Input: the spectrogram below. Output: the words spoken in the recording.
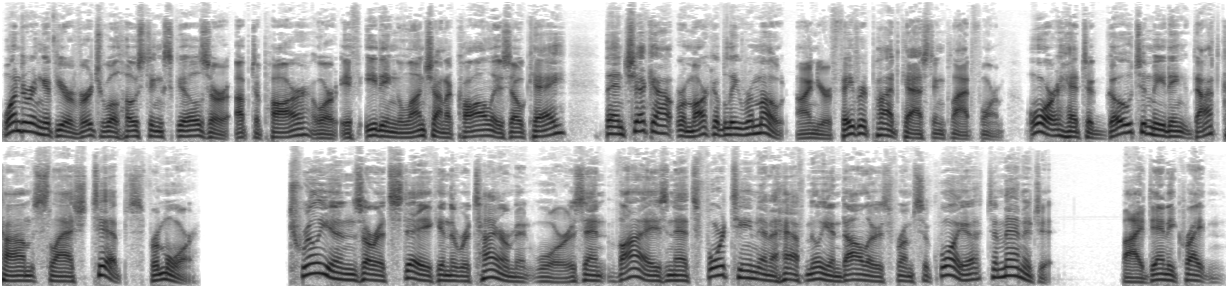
Wondering if your virtual hosting skills are up to par or if eating lunch on a call is okay? Then check out Remarkably Remote on your favorite podcasting platform or head to gotomeeting.com slash tips for more. Trillions are at stake in the retirement wars, and Vise nets $14.5 million from Sequoia to manage it. By Danny Crichton.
